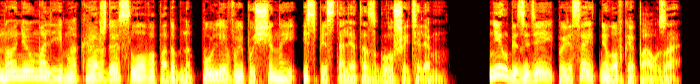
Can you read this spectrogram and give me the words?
но неумолимо, каждое слово подобно пуле, выпущенной из пистолета с глушителем. Нил без идей, повисает неловкая пауза.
